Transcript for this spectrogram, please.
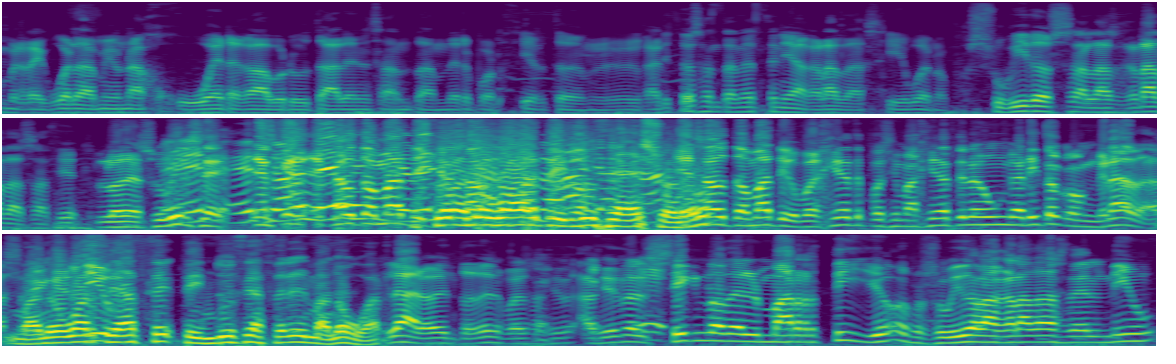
Me recuerda a mí una juerga brutal en Santander, por cierto. En el garito de Santander tenía gradas y bueno, pues subidos a las gradas. Lo de subirse es Eso que de- es automático. que Manowar te induce a eso, Es ¿no? automático. Pues imagínate, pues imagínatelo en un garito con gradas. Manowar te, hace, te induce a hacer el Manowar. Claro, entonces, pues haciendo, haciendo el eh. signo del martillo, pues, subido a las gradas del New,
